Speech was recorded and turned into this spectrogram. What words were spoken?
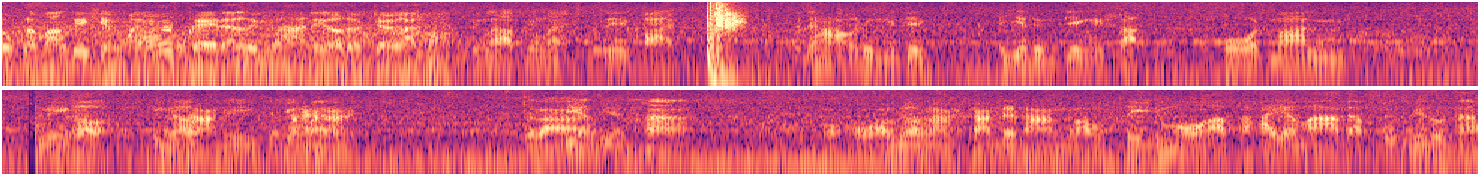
นุกละมั้งที่เชียงใหม่โอเคเดี๋ยวถึงสถานีแล้วเดี๋ยวเจอกันถึงแล้วครับเชียงใหม่นี่ป้ายเดี๋ยวจะหาว่าถึงไม่จริงไอ้เหี้ยถึงจริงไอ้สัตว์โคตรมันอันนี้ก็ถึงแล้วสถานีเชียงใหม่นะเวลาเที่ยงสิบห้าโอ้โหเอาเรื่องนะการเดินทางเราสี่ชั่วโมงครับ ถ้าใครจะมาแบบถูกที่สุดนะ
